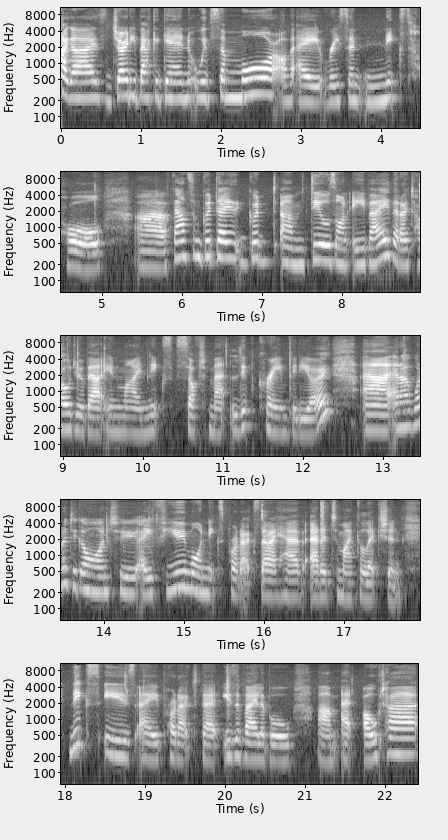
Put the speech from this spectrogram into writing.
Hi guys, Jody back again with some more of a recent NYX haul. Uh, found some good day, good um, deals on eBay that I told you about in my NYX Soft Matte Lip Cream video. Uh, and I wanted to go on to a few more NYX products that I have added to my collection. NYX is a product that is available um, at Ulta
